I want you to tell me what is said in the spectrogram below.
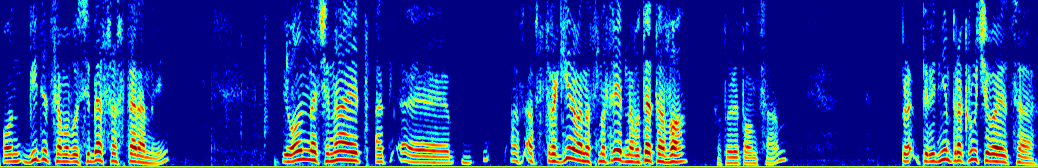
он видит самого себя со стороны, и он начинает от, э, абстрагированно смотреть на вот этого, который это он сам. Перед ним прокручивается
